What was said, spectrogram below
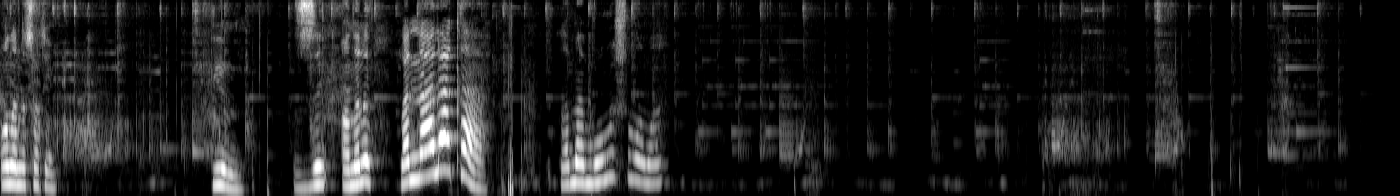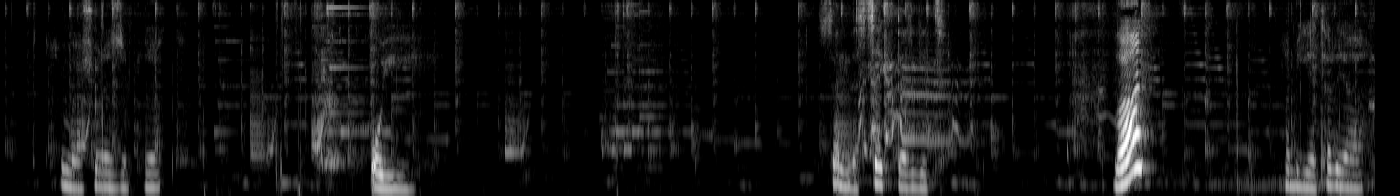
Onları satayım. Güm. Zın. Ananı. Lan ne alaka? Lan ben bulmuşum ama. Hemen şöyle zıplayak. Oy. Sen de sektir git. Lan. Abi yeter ya.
